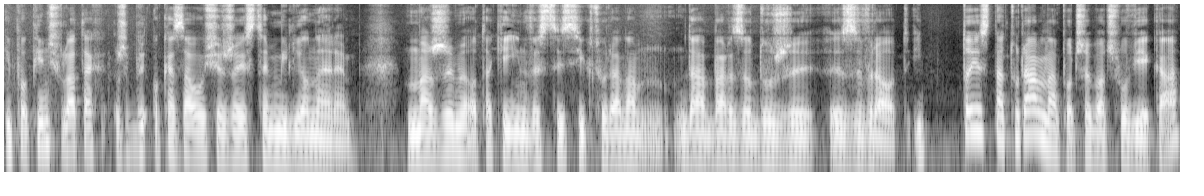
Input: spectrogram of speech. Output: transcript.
i po pięciu latach, żeby okazało się, że jestem milionerem. Marzymy o takiej inwestycji inwestycji, która nam da bardzo duży zwrot. I to jest naturalna potrzeba człowieka,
